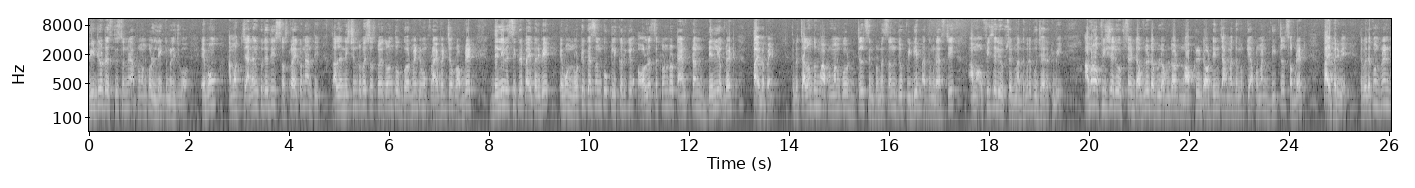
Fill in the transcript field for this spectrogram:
ଭିଡ଼ିଓ ଡେସ୍କ୍ରିପ୍ସନ୍ରେ ଆପଣମାନଙ୍କୁ ଲିଙ୍କ୍ ମିଳିଯିବ ଏବଂ ଆମ ଚ୍ୟାନେଲକୁ ଯଦି ସବସ୍କ୍ରାଇବ୍ କରିନାହାନ୍ତି ତାହେଲେ ନିଶ୍ଚିନ୍ତ ରୂପେ ସବସ୍କ୍ରାଇବ୍ କରନ୍ତୁ ଗଭର୍ଣ୍ଣମେଣ୍ଟ ଏବଂ ପ୍ରାଇଭେଟ୍ ଜବ୍ ଅପଡେଟ୍ ଡେଲି ବେସିକ୍ରେ ପାଇପାରିବେ ଏବଂ ନୋଟିଫିକେସନ୍କୁ କ୍ଲିକ୍ କରିକି ଅଲ୍ ସେକେଣ୍ଡର time to time daily update ପାଇବା ପାଇଁ ତେବେ ଚାଲନ୍ତୁ ମୁଁ ଆପଣମାନଙ୍କୁ ଡିଟେଲ୍ସ ଇନଫର୍ମେସନ୍ ଯେଉଁ ପି ଡି ଏଫ୍ ମାଧ୍ୟମରେ ଆସିଛି ଆମ ଅଫିସିଆଲି ୱେବସାଇଟ୍ ମାଧ୍ୟମରେ ବୁଝାଇ ରଖିବି। ଆମର officially website W W W dot Naukri dot in ଯାହା ମାଧ୍ୟମରେ କି ଆପଣମାନେ ଡିଟେଲ୍ସ ଅପଡେଟ୍ ପାଇପାରିବେ ତେବେ ଦେଖନ୍ତୁ ଫ୍ରେଣ୍ଡ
